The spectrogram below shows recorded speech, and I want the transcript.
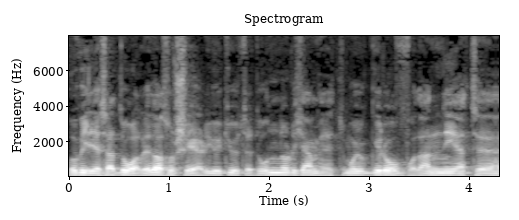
Og vil det seg dårlig, da, så ser du jo ikke utedoen når du kommer hit. Du må jo grove deg ned til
